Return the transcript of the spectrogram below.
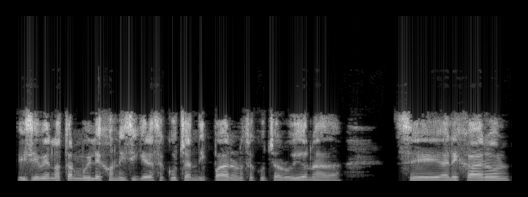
y si bien no están muy lejos, ni siquiera se escuchan disparos, no se escucha ruido, nada. Se alejaron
